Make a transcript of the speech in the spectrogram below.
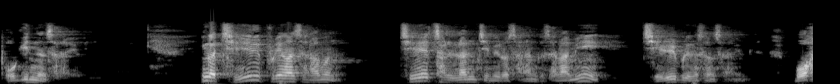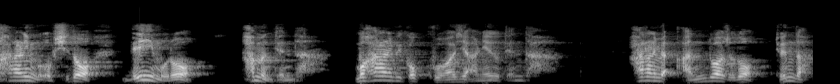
복이 있는 사람입니다. 그러니까 제일 불행한 사람은 제 잘난 재미로 사는 그 사람이 제일 불행스러운 사람입니다. 뭐 하나님 없이도 내 힘으로 하면 된다. 뭐 하나님이 꼭 구하지 아니해도 된다. 하나님이 안 도와줘도 된다.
